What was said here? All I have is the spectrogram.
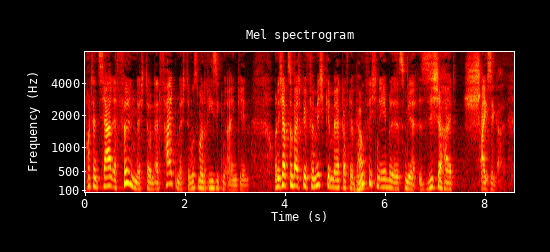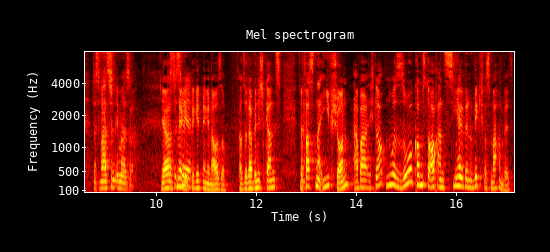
Potenzial erfüllen möchte und entfalten möchte, muss man Risiken eingehen. Und ich habe zum Beispiel für mich gemerkt, auf einer beruflichen Ebene ist mir Sicherheit scheißegal. Das war es schon immer so. Ja, Das das ist mir, mir- geht mir genauso. Also da bin ich ganz, so fast naiv schon, aber ich glaube, nur so kommst du auch ans Ziel, wenn du wirklich was machen willst.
